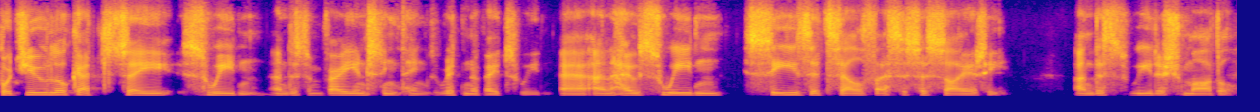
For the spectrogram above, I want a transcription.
But you look at, say, Sweden, and there's some very interesting things written about Sweden uh, and how Sweden sees itself as a society and the Swedish model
